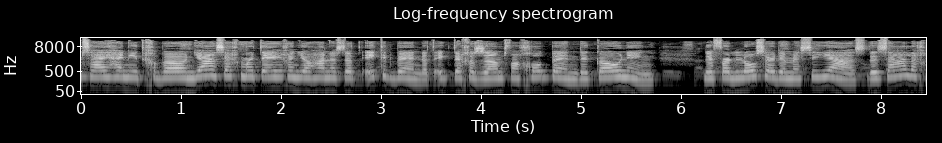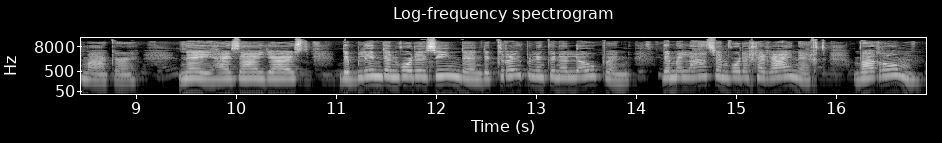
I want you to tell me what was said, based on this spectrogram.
zei hij niet gewoon, ja, zeg maar tegen Johannes dat ik het ben, dat ik de gezant van God ben, de koning, de verlosser, de Messias, de zaligmaker. Nee, hij zei juist, de blinden worden zienden, de kreupelen kunnen lopen, de melaatsen worden gereinigd. Waarom?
